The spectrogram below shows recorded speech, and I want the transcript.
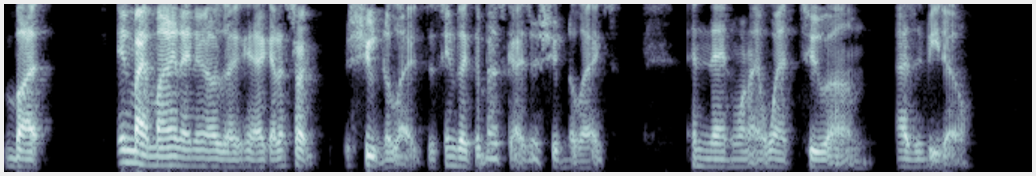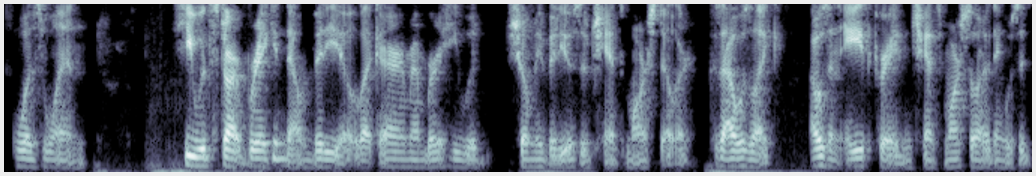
But in my mind, I knew I was like, hey, I gotta start shooting the legs. It seems like the best guys are shooting the legs. And then when I went to um, Azevedo, was when he would start breaking down video. Like I remember he would show me videos of Chance Marsteller because I was like I was in eighth grade and Chance Marsteller I think was a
